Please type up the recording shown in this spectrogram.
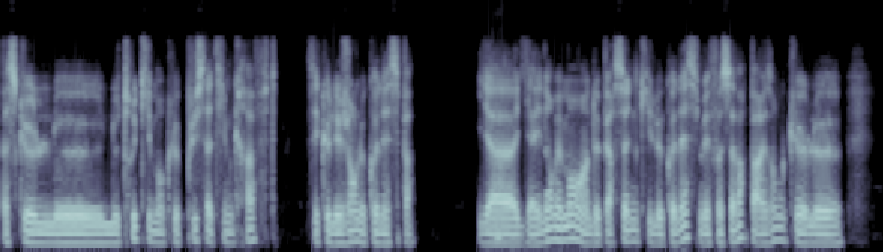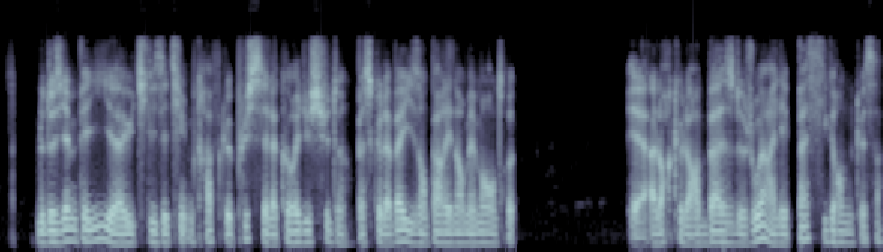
Parce que le, le truc qui manque le plus à Teamcraft, c'est que les gens le connaissent pas. Il y a, il y a énormément hein, de personnes qui le connaissent, mais il faut savoir par exemple que le, le deuxième pays à utiliser Teamcraft le plus, c'est la Corée du Sud, parce que là-bas ils en parlent énormément entre eux. Et alors que leur base de joueurs, elle est pas si grande que ça.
